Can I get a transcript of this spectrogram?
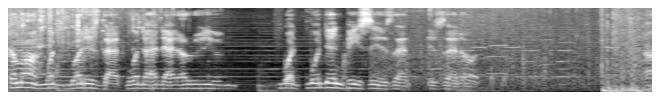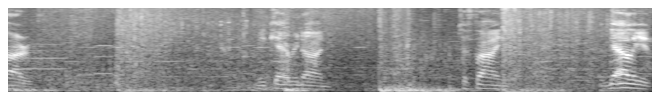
Come on. What what is that? What that, that I even what what NPC is that is that hut? Alright. We carried on to find the galleon.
